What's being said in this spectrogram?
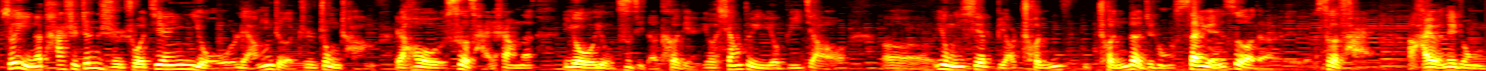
所以呢，他是真的是说兼有两者之众长，然后色彩上呢又有自己的特点，又相对于又比较，呃，用一些比较纯纯的这种三原色的色彩啊，还有那种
